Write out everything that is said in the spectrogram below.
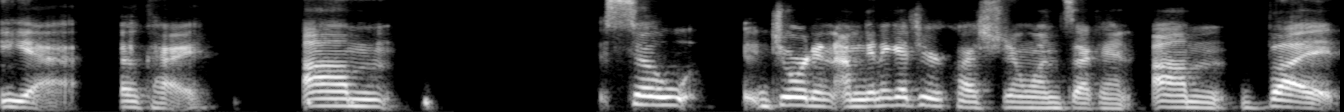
Yeah. Okay. Um, so Jordan, I'm gonna get to your question in one second. Um, but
